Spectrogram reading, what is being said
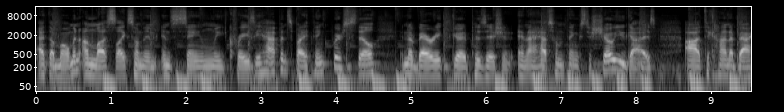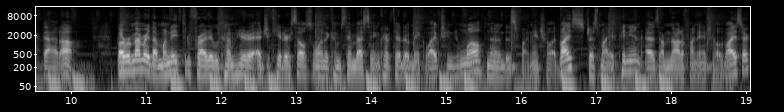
at the moment unless like something insanely crazy happens, but I think we're still in a very good position and I have some things to show you guys uh, to kind of back that up. But remember that Monday through Friday, we come here to educate ourselves when it comes to investing in crypto to make life changing wealth. None of this financial advice, just my opinion, as I'm not a financial advisor.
